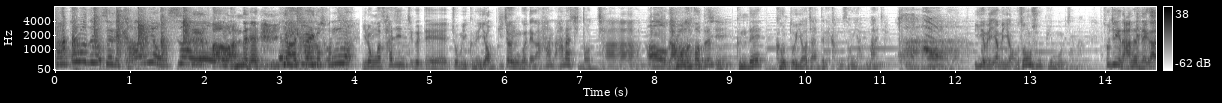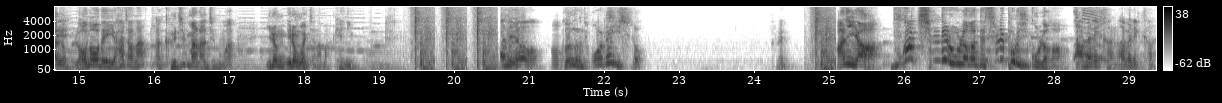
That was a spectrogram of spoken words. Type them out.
거꾸로 들었어야지. 감이 없어. 아, 맞네. 야, 아니, 하지만 감 이거 존나. 이런 거 사진 찍을 때 좀 그런 엽기적인 거 내가 한 하나씩 넣자. 아, 나무 하거든. 좋지. 근데 그건 또 여자들의 감성이 안 맞아. 아, 어. 이게 왜냐면 여성 쇼핑몰이잖아. 솔직히 나는 내가 그치. 러- 러너데이 하잖아. 아, 그 집만 안 치고 막 이런 이런 거 있잖아. 막 괜히. 아, 근데 형, 어. 그거는 근데 꼴배기 싫어. 아니 야, 누가 침대로 올라가는데 슬리퍼를 신고 올라가? 아메리칸, 아메리칸.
